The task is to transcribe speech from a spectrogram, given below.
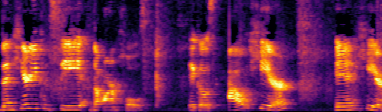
Then here you can see the armholes. It goes out here, in here.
